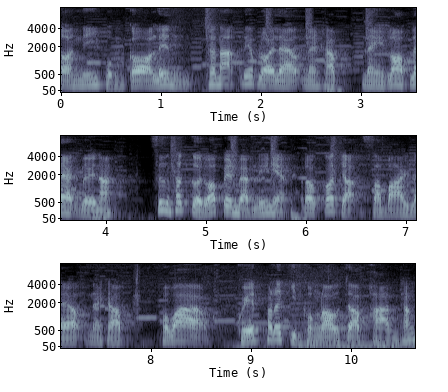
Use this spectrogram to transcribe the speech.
ตอนนี้ผมก็เล่นชนะเรียบร้อยแล้วนะครับ ในรอบแรกเลยนะ ซึ่งถ้าเกิดว่าเป็นแบบนี้เนี่ยเราก็จะสบายแล้วนะครับ เพราะว่าเควสภารกิจของเราจะผ่านทั้ง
